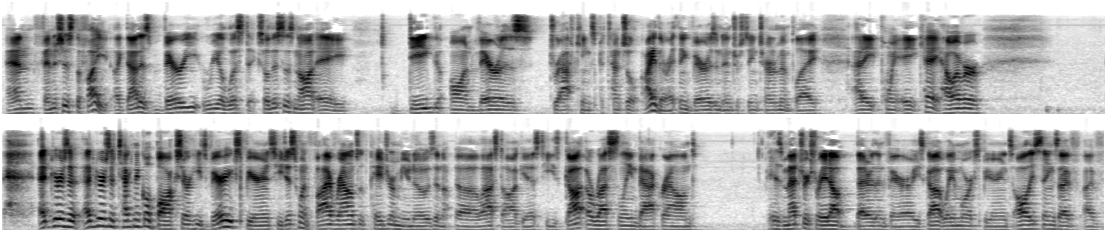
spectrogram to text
and finishes the fight. Like that is very realistic. So this is not a dig on Vera's DraftKings potential either. I think Vera is an interesting tournament play at 8.8K. However, Edgar's a Edgar's a technical boxer. He's very experienced. He just went five rounds with Pedro Munhoz in uh, last August. He's got a wrestling background. His metrics rate out better than Vera. He's got way more experience. All these things I've I've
